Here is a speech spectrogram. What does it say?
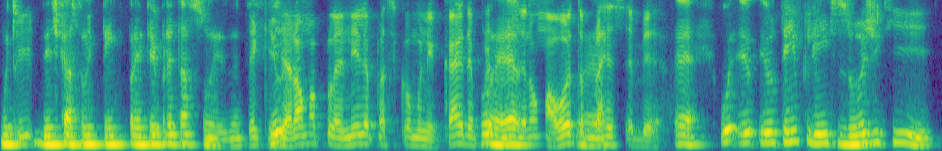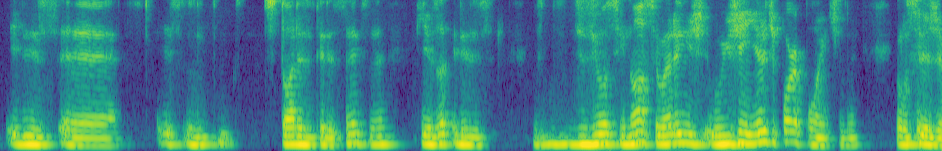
muita e, dedicação e tempo para interpretações, né. Tem que eu, gerar uma planilha para se comunicar e depois correto, gerar uma outra para receber. É, eu, eu tenho clientes hoje que eles, é, esses, histórias interessantes, né, que eles, eles diziam assim, nossa, eu era o engenheiro de PowerPoint, né? Ou seja,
